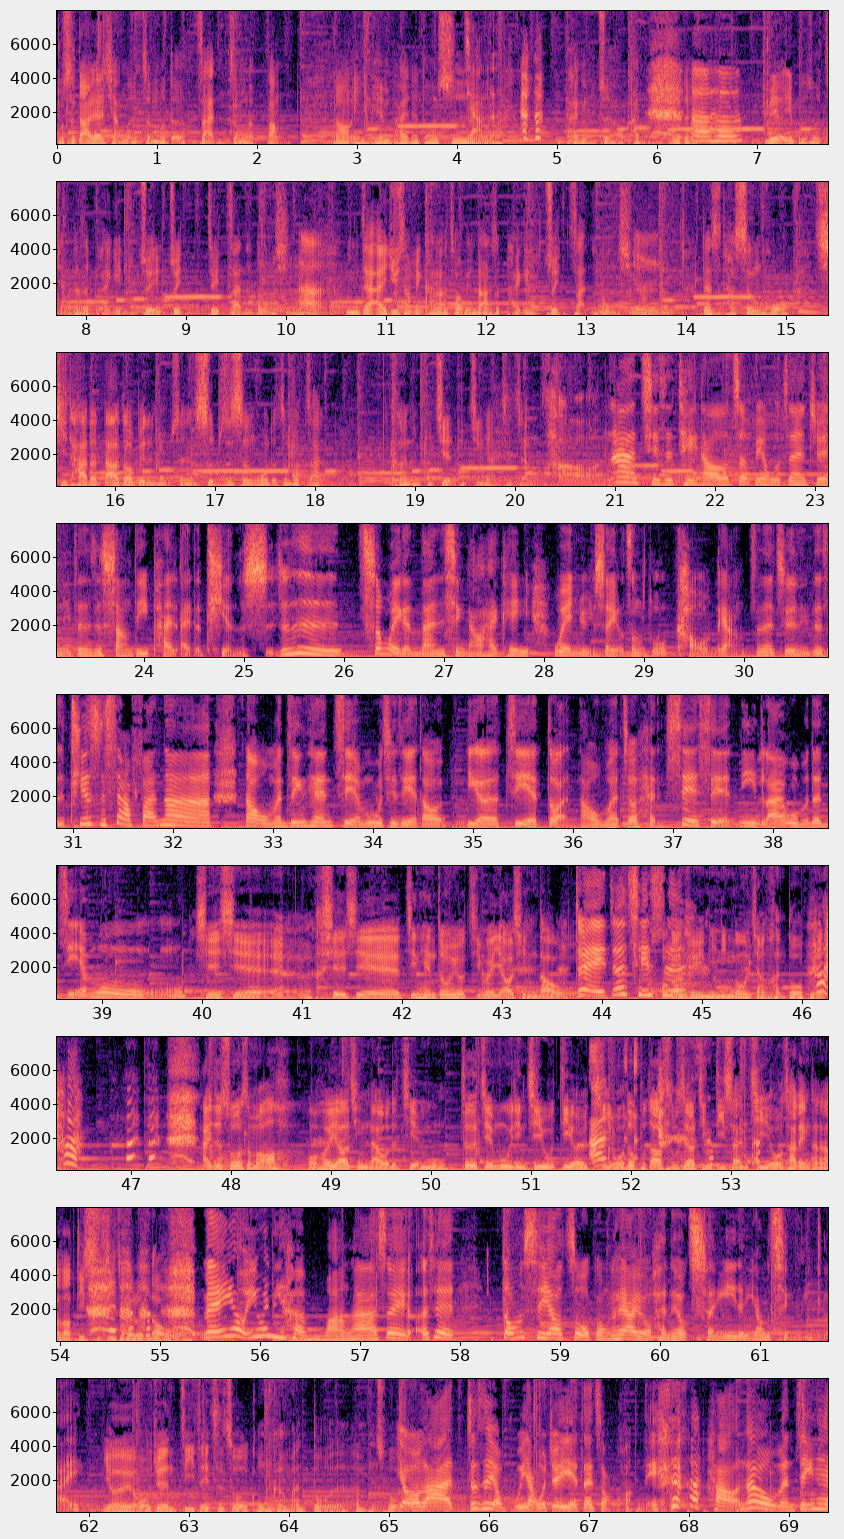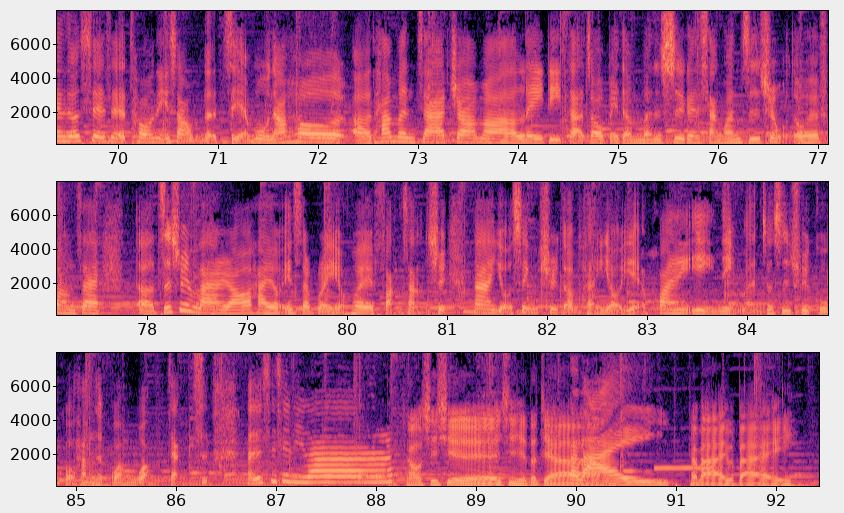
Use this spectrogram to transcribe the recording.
不是大家想的这么的赞，这么的棒。然后影片拍的都是假的，拍给你最好看的，对不对？Uh huh. 没有，也不是说假，但是拍给你最最最赞的东西嘛。Uh. 你在 IG 上面看到的照片，当然是拍给你最赞的东西啊。嗯、但是他生活其他的大照片的女生，是不是生活的这么赞？可能不见，不竟然是这样子。好，那其实听到这边，我真的觉得你真的是上帝派来的天使，就是身为一个男性，然后还可以为女生有这么多考量，真的觉得你真是天使下凡呐。那我们今天节目其实也到一个阶段，然后我们就很谢谢你来我们的节目。谢谢，谢谢，今天终于有机会邀请到我。对，就其实我告诉你，你您跟我讲很多遍。他一直说什么哦，我会邀请你来我的节目。这个节目已经进入第二季，我都不知道是不是要进第三季了。我差点可能要到第四季才会轮到我。没有，因为你很忙啊，所以而且。东西要做功课，要有很有诚意的邀请你来。有有有，我觉得你自己这次做的功课蛮多的，很不错。有啦，就是有不一样，我觉得也在状况内。好，那我们今天就谢谢 Tony 上我们的节目，然后呃，他们家 Drama Lady 大罩杯的门市跟相关资讯我都会放在呃资讯栏，然后还有 Instagram 也会放上去。那有兴趣的朋友也欢迎你们就是去 Google 他们的官网这样子。那就谢谢你啦。好，谢谢，谢谢大家，拜拜，拜拜，拜拜。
